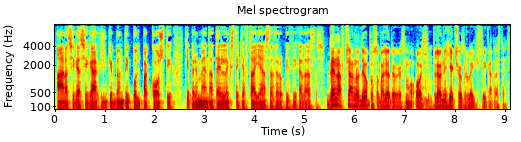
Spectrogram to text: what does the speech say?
Άρα σιγά σιγά αρχίζουν και μπαίνουν τα υπόλοιπα κόστη και περιμένετε να τα ελέγξετε και αυτά για να σταθεροποιηθεί η κατάσταση. δεν αυξάνονται όπως τον παλιότερο ρυθμό. Όχι, πλέον έχει εξορθολογιστεί η κατάσταση.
